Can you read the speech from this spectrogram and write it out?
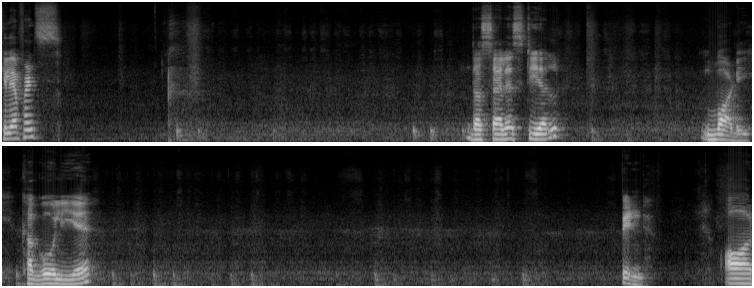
clear friends the celestial body खगोलीय पिंड और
